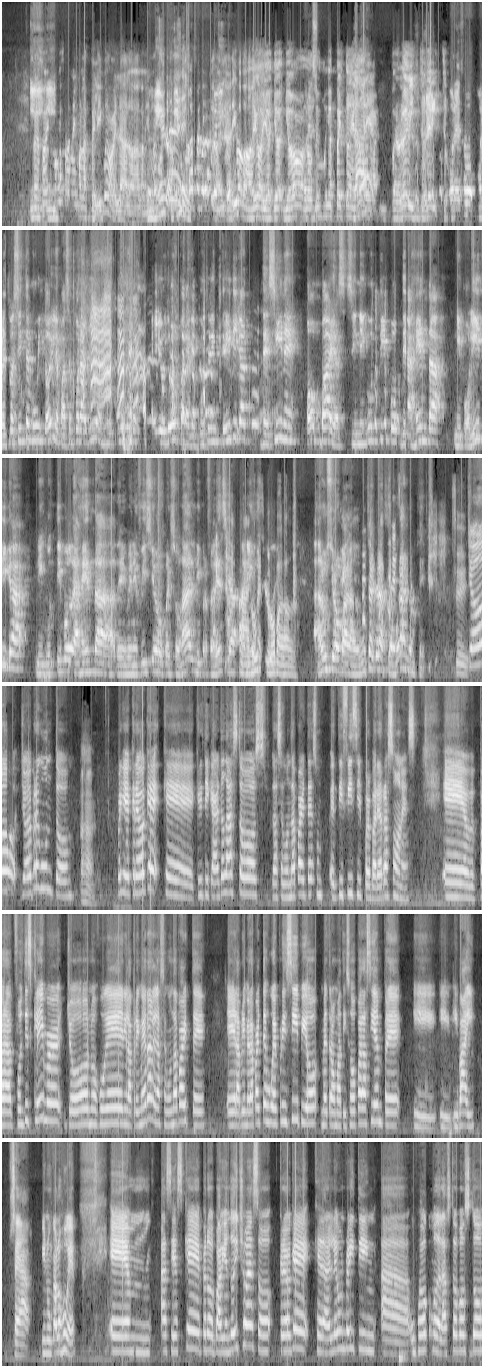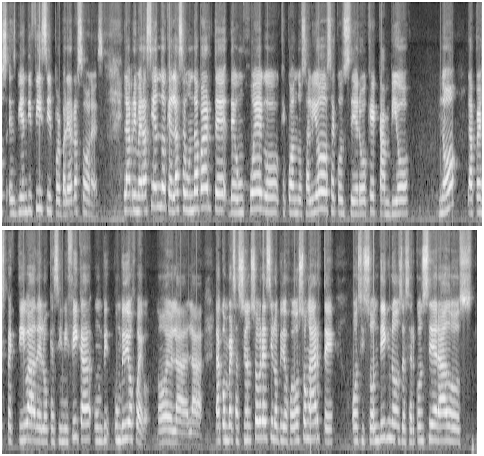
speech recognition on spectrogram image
Y, Pero eso mismo pasa también con las películas, ¿verdad? La, misma mismo, lo mismo pasa con las Pero, películas. digo, digo, yo, yo, yo no eso. soy muy experto en el No. área, pero lo he visto, lo he visto. Por eso, por eso existe Movie Toy, le pasen por allí en, YouTube para que escuchen críticas de cine on bias, sin ningún tipo de agenda ni política, ningún tipo de agenda de beneficio personal ni preferencia. Anuncio no pagado. Anuncio no pagado. Muchas gracias. Buenas noches. Sí. Yo, yo me pregunto, Ajá. porque creo que, que criticar The Last of Us, la segunda parte, es, un- es difícil por varias razones. Eh, para full disclaimer, yo no jugué ni la primera ni la segunda parte. Eh, la primera parte jugué al principio, me traumatizó para siempre y, y, y bye. O sea, y nunca lo jugué. Em, así es que, pero habiendo dicho eso, creo que, que darle un rating a un juego como The Last of Us 2 es bien difícil por varias razones. La primera siendo que es la segunda parte de un juego que cuando salió se consideró que cambió, ¿no? La perspectiva de lo que significa un, un videojuego, ¿no? La, la- la conversación sobre si los videojuegos son arte o si son dignos de ser considerados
